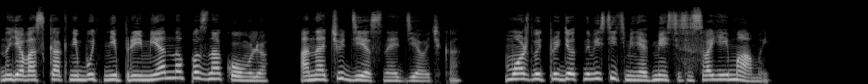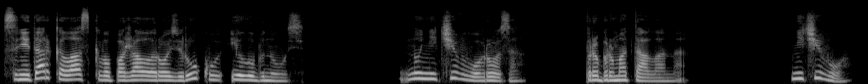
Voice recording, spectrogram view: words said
Но я вас как-нибудь непременно познакомлю. Она чудесная девочка. Может быть, придет навестить меня вместе со своей мамой». Санитарка ласково пожала Розе руку и улыбнулась. «Ну ничего, Роза», — пробормотала она. «Ничего».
